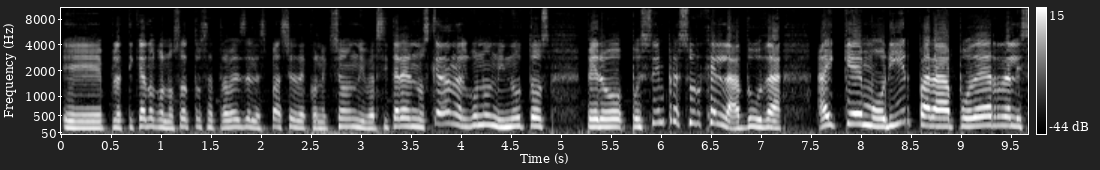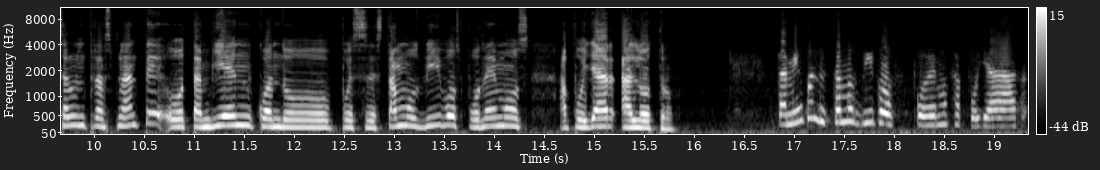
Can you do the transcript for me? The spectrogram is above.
eh, platicando con nosotros a través del espacio de conexión universitaria. Nos quedan algunos minutos, pero pues siempre surge la duda, ¿hay que morir para poder realizar un trasplante o también cuando pues estamos vivos podemos apoyar al otro? También cuando estamos vivos podemos apoyar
